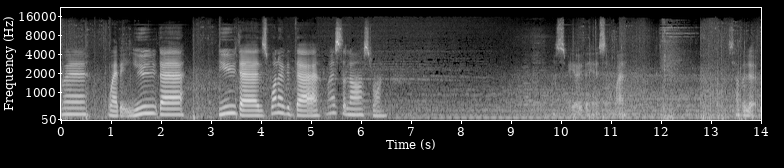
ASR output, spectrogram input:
Where? Webby, you there. You there. There's one over there. Where's the last one? Must be over here somewhere. Let's have a look.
